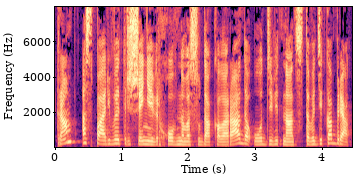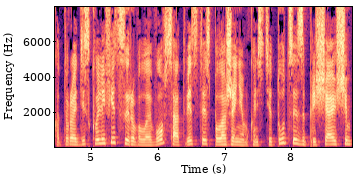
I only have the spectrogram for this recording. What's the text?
Трамп оспаривает решение Верховного суда Колорадо от 19 декабря, которое дисквалифицировало его в соответствии с положением Конституции, запрещающим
